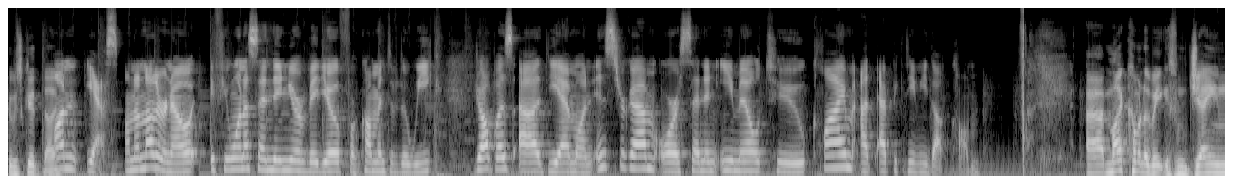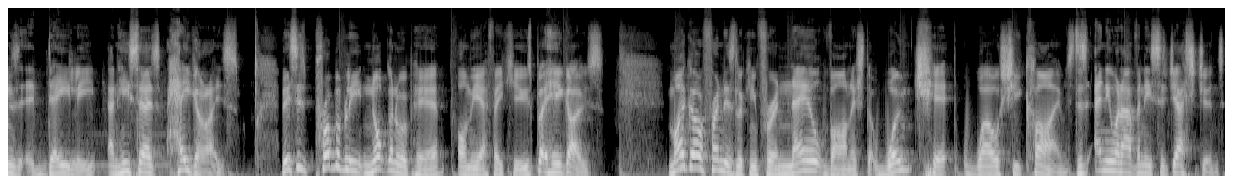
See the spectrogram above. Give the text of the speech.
It was good though. on yes, on another note, if you want to send in your video for comment of the week, drop us a DM on Instagram or send an email to climb at epictv.com. Uh, my comment of the week is from James Daly, and he says, Hey guys, this is probably not going to appear on the FAQs, but here goes. My girlfriend is looking for a nail varnish that won't chip while she climbs. Does anyone have any suggestions?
